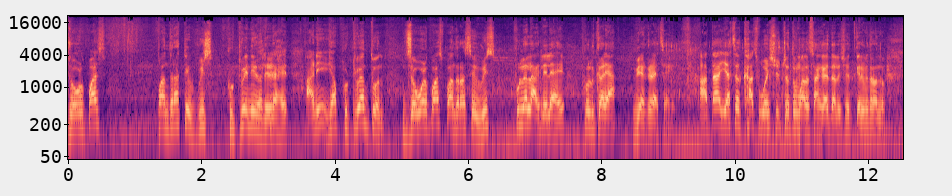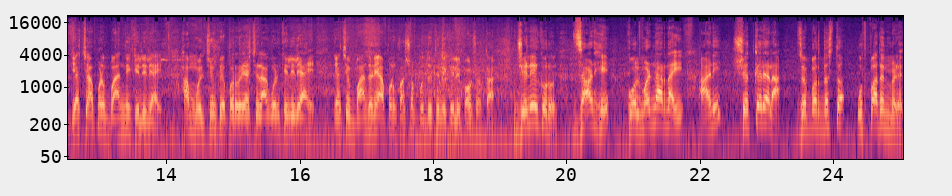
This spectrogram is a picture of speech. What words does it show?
जवळपास पंधरा ते वीस फुटवे निघालेले आहेत आणि ह्या फुटव्यांतून जवळपास पंधरा ते वीस फुलं लागलेले आहे. फुलकळ्या वेगळ्याच आहेत. आता याचं खास वैशिष्ट्य तुम्हाला सांगायचं झालं शेतकरी मित्रांनो याची आपण बांधणी केलेली आहे. हा मल्चिंग पेपरवर याची लागवड केलेली आहे. याची बांधणी आपण कशा पद्धतीने केली पाहू शकता? जेणेकरून झाड हे कोलमडणार नाही आणि शेतकऱ्याला जबरदस्त उत्पादन मिळेल.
